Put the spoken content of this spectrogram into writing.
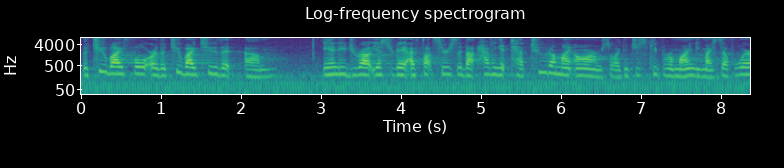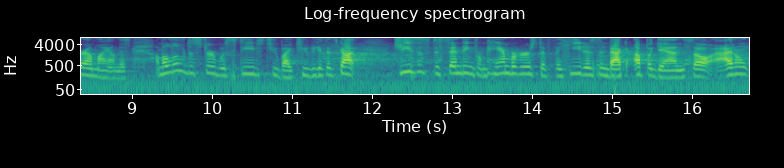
The two by four or the two by two that um, Andy drew out yesterday, I thought seriously about having it tattooed on my arm so I could just keep reminding myself, where am I on this? I'm a little disturbed with Steve's two by two because it's got Jesus descending from hamburgers to fajitas and back up again, so I don't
